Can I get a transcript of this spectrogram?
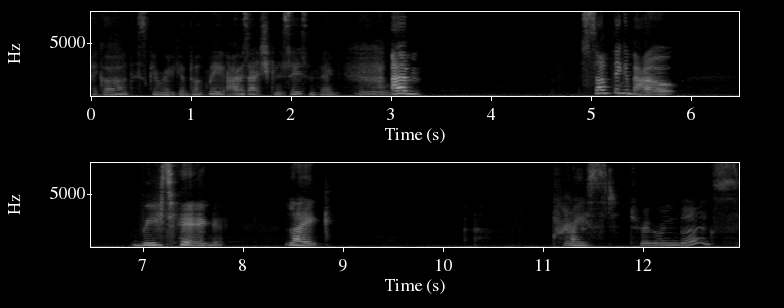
My God, this can really good bug me. I was actually gonna say something. Um, something about reading, like. Christ, Triggering books.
